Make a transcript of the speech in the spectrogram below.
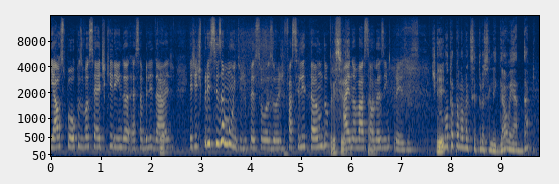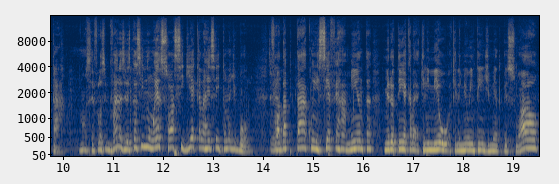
e aos poucos você adquirindo essa habilidade. É. E a gente precisa muito de pessoas hoje facilitando Precisa, a inovação é. das empresas. Acho que E- uma outra palavra que você trouxe legal é adaptar. Nossa, você falou assim várias vezes. Então, assim, não é só seguir aquela receitona de bolo. Você falou Não. adaptar, conhecer a ferramenta. Primeiro eu tenho aquela, aquele, meu, aquele meu entendimento pessoal,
